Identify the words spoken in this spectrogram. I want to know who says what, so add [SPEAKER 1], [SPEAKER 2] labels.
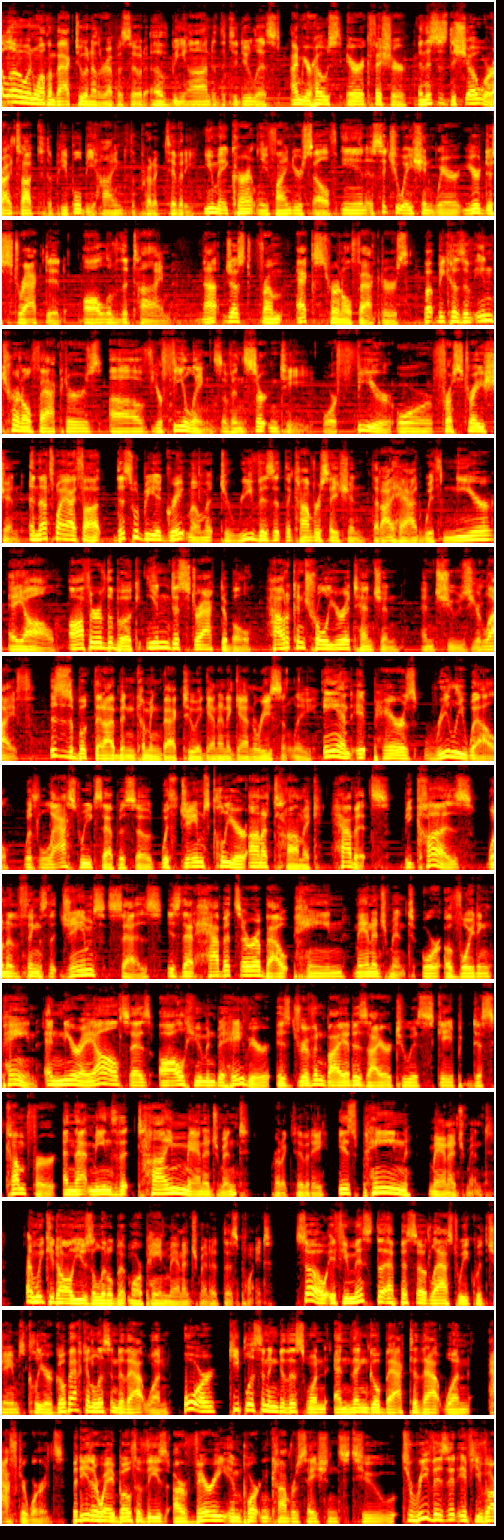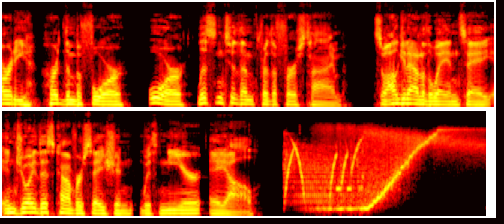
[SPEAKER 1] Hello, and welcome back to another episode of Beyond the To Do List. I'm your host, Erik Fisher, and this is the show where I talk to the people behind the productivity. You may currently find yourself in a situation where you're distracted all of the time not just from external factors, but because of internal factors of your feelings of uncertainty or fear or frustration. And that's why I thought this would be a great moment to revisit the conversation that I had with Nir Eyal, author of the book Indistractable How to Control Your Attention and choose your life. This is a book that I've been coming back to again and again recently, and it pairs really well with last week's episode with James Clear on atomic habits. Because one of the things that James says is that habits are about pain management or avoiding pain. And Nir Eyal says all human behavior is driven by a desire to escape discomfort. And that means that time management, productivity, is pain management. And we could all use a little bit more pain management at this point. So if you missed the episode last week with James Clear, go back and listen to that one or keep listening to this one and then go back to that one afterwards. But either way, both of these are very important conversations to, to revisit if you've already heard them before or listen to them for the first time. So I'll get out of the way and say, enjoy this conversation with Nir Eyal.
